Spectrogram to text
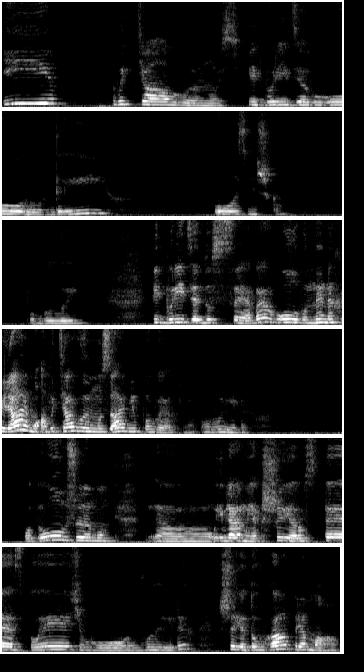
І витягуємось, підборіддя вгору, вдих, посмішка, побули. Підборіддя до себе, голову не нахиляємо, а витягуємо задню поверхню. Видих. Подовжуємо. Е, Уявляємо, як шия росте з плеч вгору. Видих. Шия довга, пряма.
